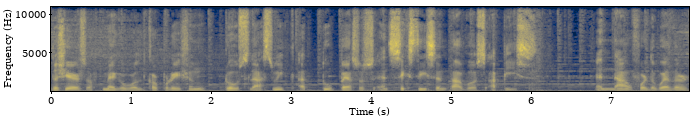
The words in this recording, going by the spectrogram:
The shares of Megaworld Corporation closed last week at 2 pesos and 60 centavos apiece. And now for the weather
